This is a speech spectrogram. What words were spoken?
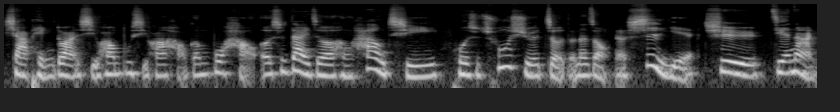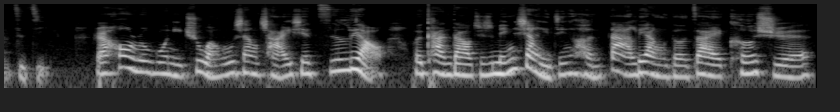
下评断，喜欢不喜欢，好跟不好，而是带着很好奇或者是初学者的那种的视野去接纳你自己。然后，如果你去网络上查一些资料，会看到其实冥想已经很大量的在科学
